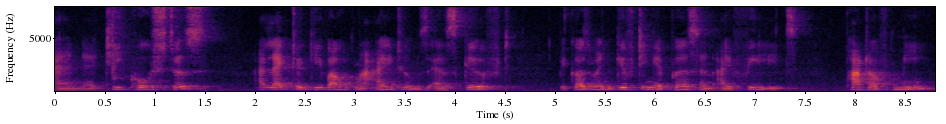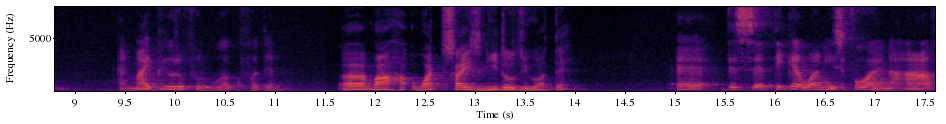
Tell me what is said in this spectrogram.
and uh, tea coasters. I like to give out my items as gift because when gifting a person I feel it's part of me and my beautiful work for them. Uh, Ma, what size needles you got there? Uh, this uh, thicker one is four and a half,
